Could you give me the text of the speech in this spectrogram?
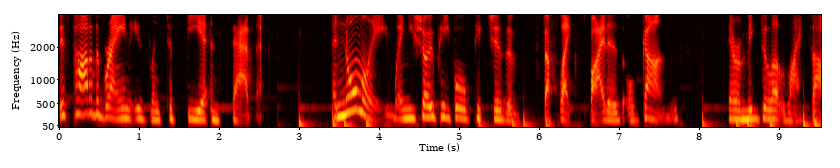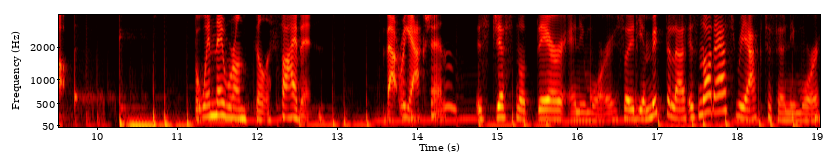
This part of the brain is linked to fear and sadness. And normally, when you show people pictures of stuff like spiders or guns, their amygdala lights up. But when they were on psilocybin, that reaction is just not there anymore. So the amygdala is not as reactive anymore.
